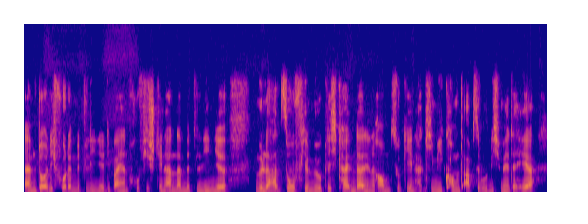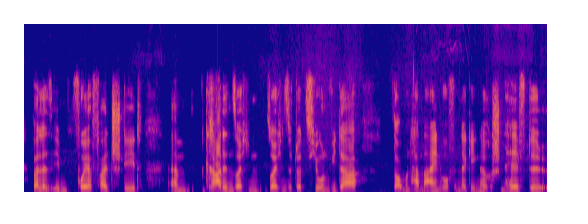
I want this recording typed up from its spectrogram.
ähm, deutlich vor der Mittellinie. Die Bayern-Profis stehen an der Mittellinie. Müller hat so viele Möglichkeiten, da in den Raum zu gehen. Hakimi kommt absolut nicht mehr hinterher, weil er eben vorher falsch steht. Ähm, gerade in solchen, solchen Situationen wie da, Dortmund hat einen Einwurf in der gegnerischen Hälfte,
